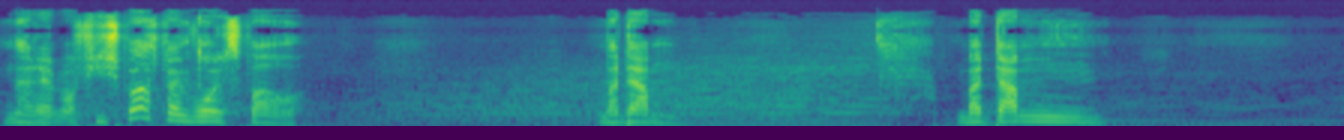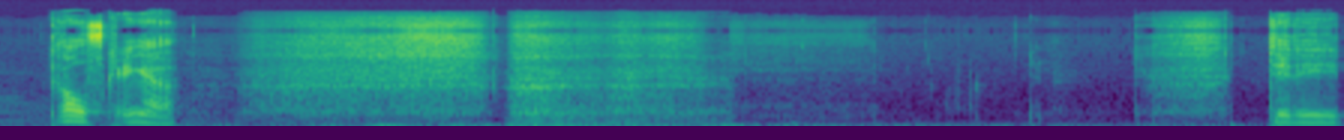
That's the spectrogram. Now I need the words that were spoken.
Na, dann mal viel Spaß beim Wolfsbau. Madame. Madame Draufgänger. Den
